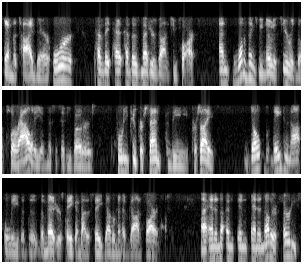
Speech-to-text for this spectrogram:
stem the tide there, or have they have, have those measures gone too far? And one of the things we noticed here is the plurality of Mississippi voters, 42% to be precise, don't they do not believe that the, the measures taken by the state government have gone far enough. Uh, and, and, and another 36%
